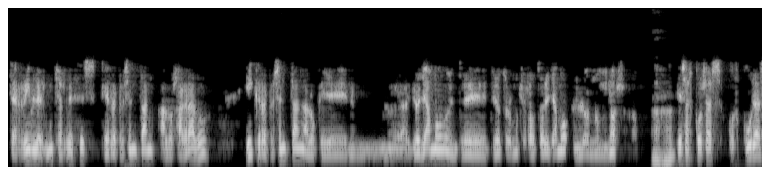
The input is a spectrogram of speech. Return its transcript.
terribles muchas veces, que representan a lo sagrado y que representan a lo que yo llamo, entre, entre otros muchos autores, llamo lo luminoso, ¿no? Esas cosas oscuras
